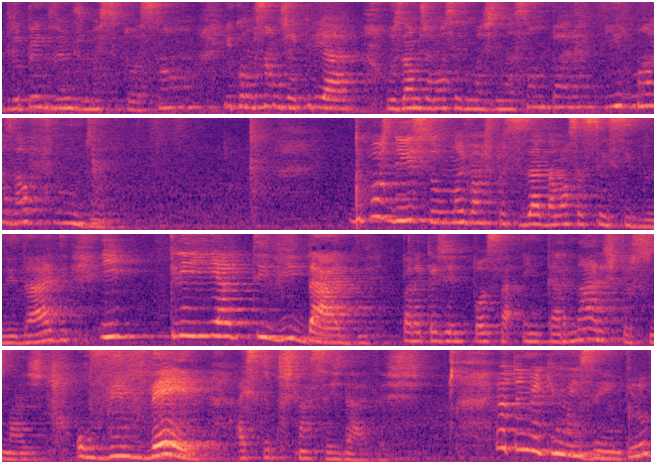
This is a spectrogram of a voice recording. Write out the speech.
de repente vemos uma situação e começamos a criar. Usamos a nossa imaginação para ir mais a fundo. Depois disso, nós vamos precisar da nossa sensibilidade e criatividade para que a gente possa encarnar os personagens ou viver as circunstâncias dadas. Eu tenho aqui um exemplo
